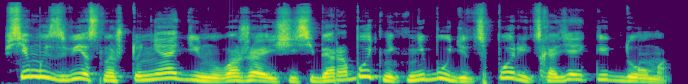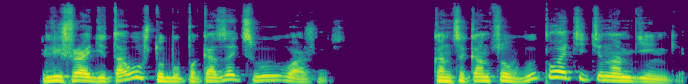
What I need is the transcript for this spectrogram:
всем известно, что ни один уважающий себя работник не будет спорить с хозяйкой дома лишь ради того, чтобы показать свою важность. В конце концов, вы платите нам деньги.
